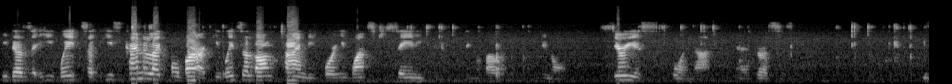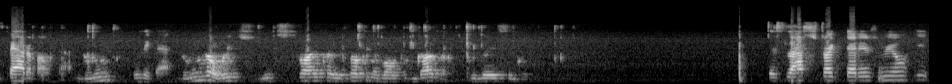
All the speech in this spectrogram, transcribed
He does it he waits a, he's kinda like Mubarak. He waits a long time before he wants to say anything about, you know, serious going on and addresses it. He's bad about that, Domin- really bad. Domingo, which which strike are you talking about on Gaza two days ago? This last strike that Israel hit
